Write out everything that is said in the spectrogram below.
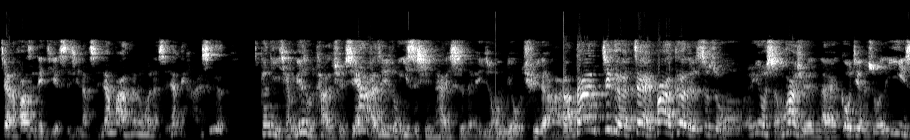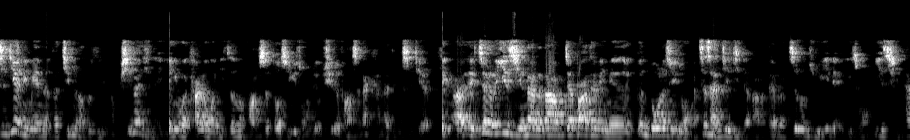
这样的方式来理解世界了。实际上，巴尔特认为呢，实际上你还是。跟以前没有什么太大区别，实际上还是一种意识形态式的一种扭曲的啊！当然，这个在巴尔特的这种用神话学来构建的所谓的意义世界里面呢，它基本上都是一种批判性的，因为他认为你这种方式都是一种扭曲的方式来看待这个世界。而且这种意识形态呢，当然在巴特里面更多的是一种资产阶级的啊，代表资本主义的一种意识形态。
